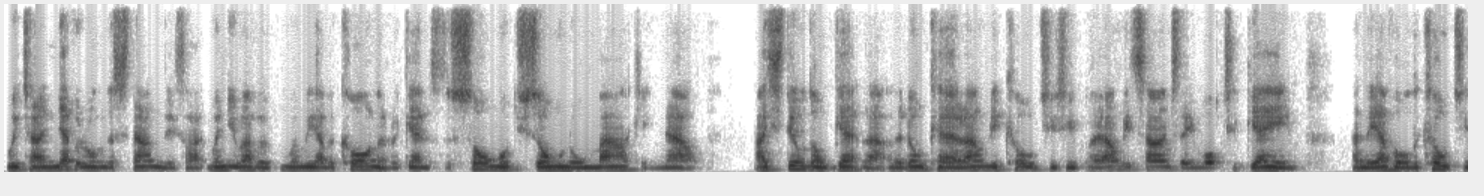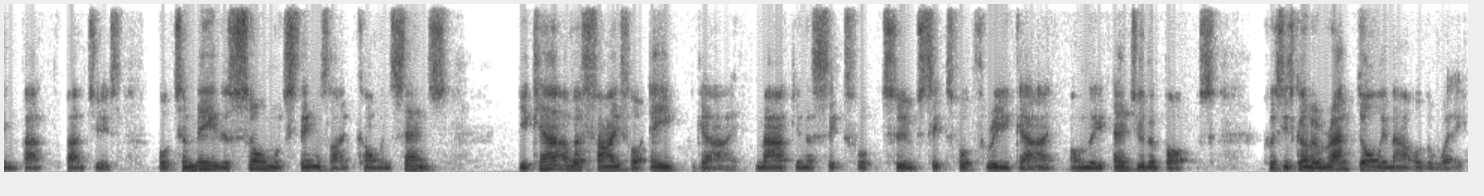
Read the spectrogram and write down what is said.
which I never understand is like when you have a, when we have a corner against, there's so much zonal marking now. I still don't get that. And I don't care how many coaches you, how many times they watch a game and they have all the coaching badges. But to me, there's so much things like common sense. You can't have a five foot eight guy marking a six foot two, six foot three guy on the edge of the box because he's going to ragdoll him out of the way.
